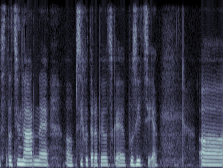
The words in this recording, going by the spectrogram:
stacionarne uh, psihoterapevtske pozicije. Uh,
